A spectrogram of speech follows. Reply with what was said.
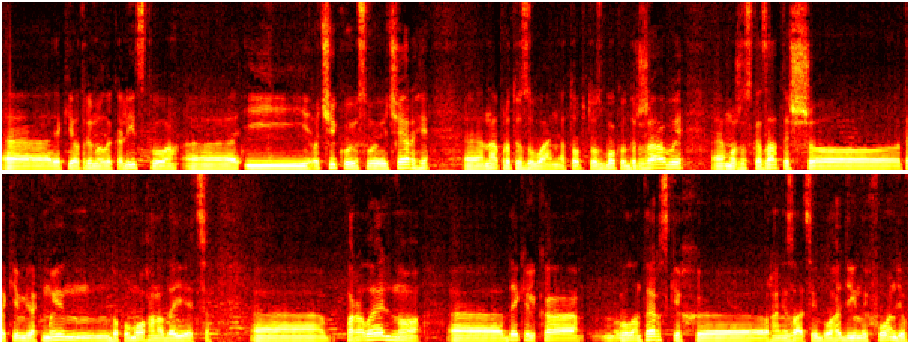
е, які отримали каліцтво, і очікую своєї черги на протезування. Тобто, з боку держави можу сказати, що таким як ми допомога надається. Паралельно декілька волонтерських е, організацій, благодійних фондів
